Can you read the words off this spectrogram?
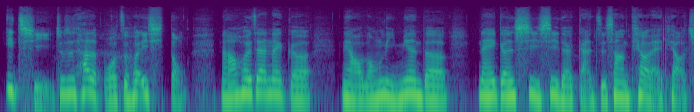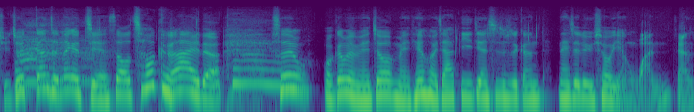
一起，就是它的脖子会一起动，然后会在那个鸟笼里面的那一根细细的杆子上跳来跳去，就跟着那个节奏，超可爱的。所以我跟妹妹就每天回家第一件事就是跟那只绿袖眼玩这样。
